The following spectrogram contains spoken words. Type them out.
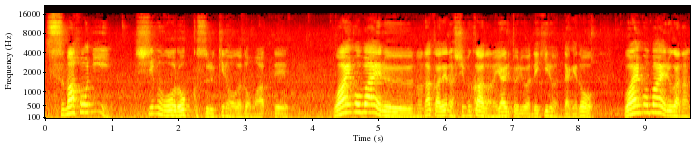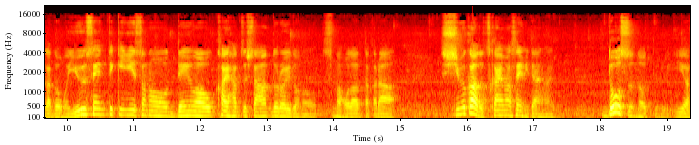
スマホに SIM をロックする機能がどうもあって Y モバイルの中での SIM カードのやり取りはできるんだけど Y モバイルがなんかどうも優先的にその電話を開発した Android のスマホだったから SIM カード使えませんみたいなどうすんのっていや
